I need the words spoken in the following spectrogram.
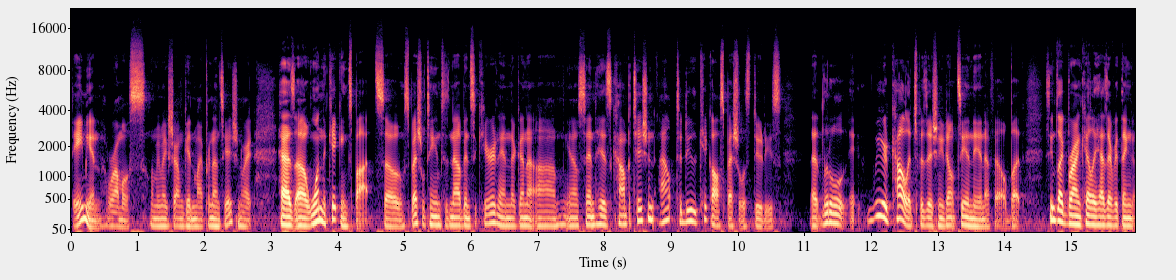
Damian Ramos, let me make sure I'm getting my pronunciation right, has uh, won the kicking spot. So special teams has now been secured, and they're gonna, um, you know, send his competition out to do kickoff specialist duties. That little eh, weird college position you don't see in the NFL, but seems like Brian Kelly has everything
